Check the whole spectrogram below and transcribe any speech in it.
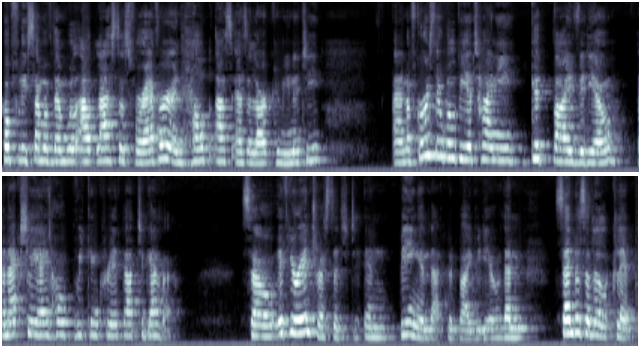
Hopefully some of them will outlast us forever and help us as a LARP community. And of course there will be a tiny goodbye video and actually I hope we can create that together. So if you're interested in being in that goodbye video, then send us a little clip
